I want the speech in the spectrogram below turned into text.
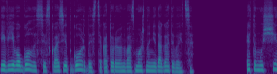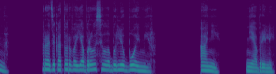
И в его голосе сквозит гордость, о которой он, возможно, не догадывается. Это мужчина, ради которого я бросила бы любой мир. Они не обрели.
